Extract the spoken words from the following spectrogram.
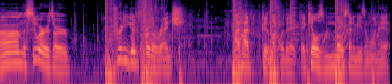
Um, the sewers are pretty good for the wrench. I've had good luck with it. It kills most enemies in one hit,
